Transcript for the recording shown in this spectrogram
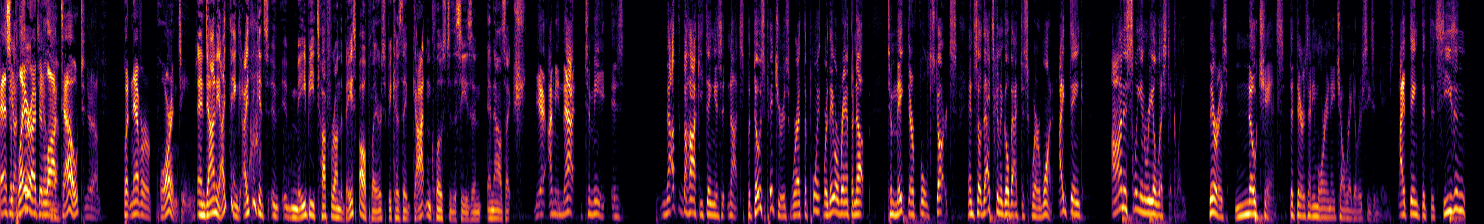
as a player, I've been uncertainty. locked out, Yeah. but never quarantined. And Donnie, I think I think it's it, it may be tougher on the baseball players because they've gotten close to the season, and now it's like, shh, Yeah, I mean that to me is not that the hockey thing isn't nuts, but those pitchers were at the point where they were ramping up to make their full starts. And so that's going to go back to square one. I think honestly and realistically, there is no chance that there's any more NHL regular season games. I think that the season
